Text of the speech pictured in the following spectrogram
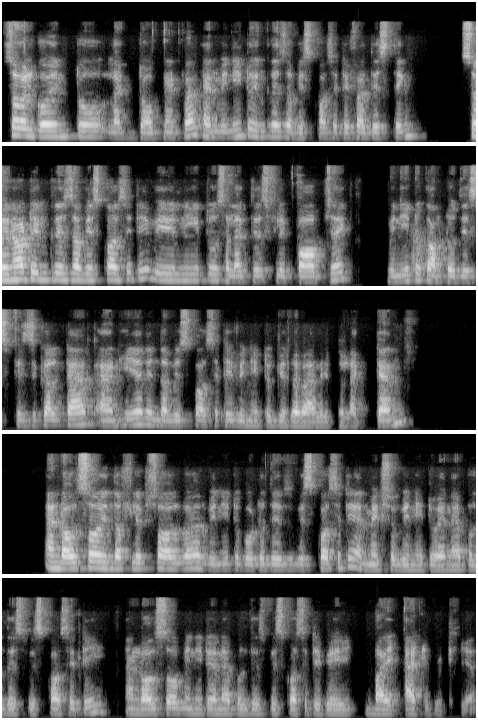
So we'll go into like DOP network and we need to increase the viscosity for this thing. So in order to increase the viscosity, we will need to select this flip object. We need to come to this physical tab and here in the viscosity, we need to give the value to like 10. And also in the flip solver, we need to go to this viscosity and make sure we need to enable this viscosity. And also we need to enable this viscosity by, by attribute here.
